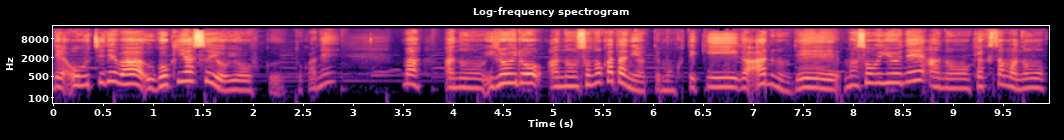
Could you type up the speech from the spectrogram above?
で、お家では動きやすいお洋服とかね。まあ、あの、いろいろ、あの、その方によって目的があるので、まあそういうね、あの、お客様の、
